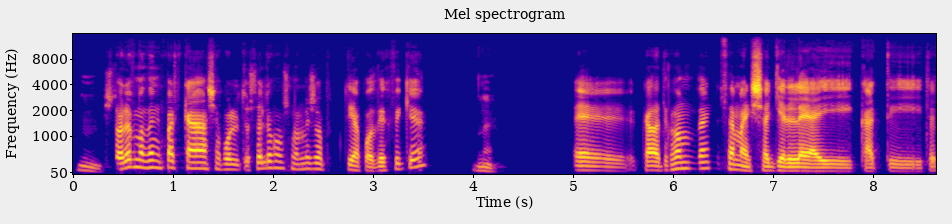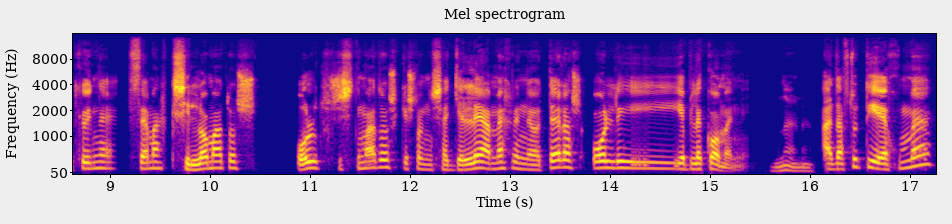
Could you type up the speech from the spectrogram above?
Μμ, Στο ρεύμα δεν υπάρχει κανένας απολύτως έλεγχος. Νομίζω ότι αποδείχθηκε. ναι. Ε, κατά τη γνώμη μου δεν είναι θέμα εισαγγελέα ή κάτι τέτοιο, είναι θέμα ξυλώματος όλου του συστήματος και στον εισαγγελέα μέχρι νεοτέρας όλοι οι εμπλεκόμενοι. ναι, ναι. Ανταυτού τι έχουμε,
